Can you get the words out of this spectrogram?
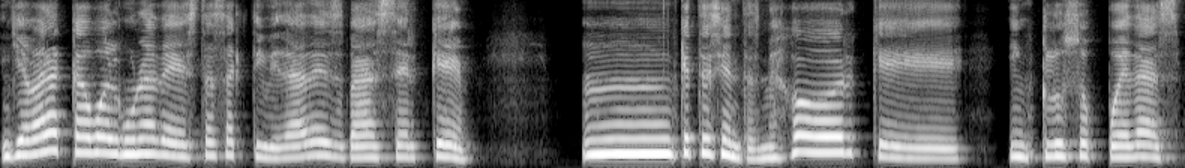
Llevar a cabo alguna de estas actividades va a hacer que, mm, que te sientas mejor, que incluso puedas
